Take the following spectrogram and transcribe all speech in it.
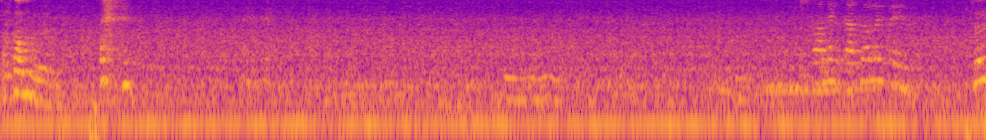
চলো কাজ অনেক কাজল হয়েছে চল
